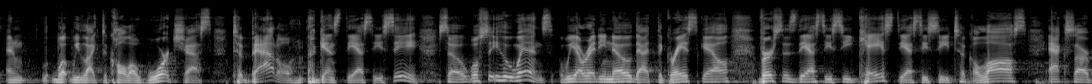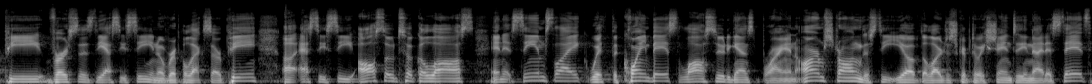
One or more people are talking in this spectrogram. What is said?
and what we like to call a war chest to battle against the SEC. So we'll see who wins. We already know that the grayscale versus the SEC case, the SEC took a loss. XRP versus the SEC, you know, Ripple XRP. Uh, SEC also took a loss. And it seems like with the Coinbase lawsuit against Brian Armstrong, the CEO of the largest crypto exchange in the United States,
